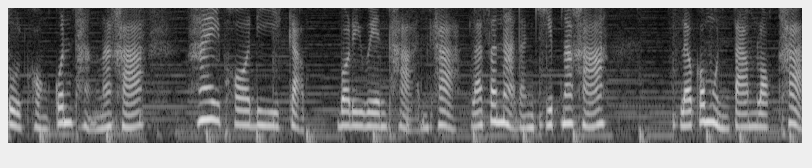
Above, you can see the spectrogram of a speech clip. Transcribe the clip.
ตูดของก้นถังนะคะ ให้พอดีกับบริเวณฐานค่ะ ลักษณะดังคลิปนะคะ แล้วก็หมุนตามล็อกค่ะ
